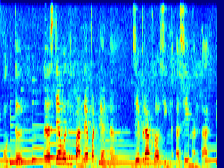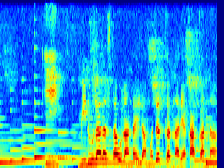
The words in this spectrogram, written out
उत्तर रस्त्यावरील पांढऱ्या पट्ट्यांना झेब्रा क्रॉसिंग असे म्हणतात. ई. मिनूला रस्ता ओलांडायला मदत करणाऱ्या काकांना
